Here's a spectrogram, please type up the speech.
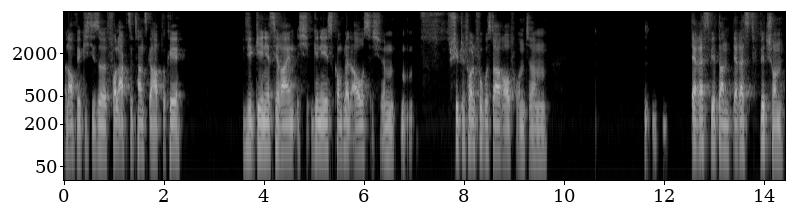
dann auch wirklich diese volle Akzeptanz gehabt, okay, wir gehen jetzt hier rein, ich genese komplett aus, ich ähm, schiebe den vollen Fokus darauf und ähm, der Rest wird dann, der Rest wird schon,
